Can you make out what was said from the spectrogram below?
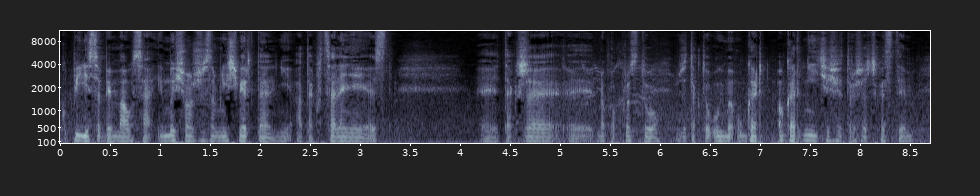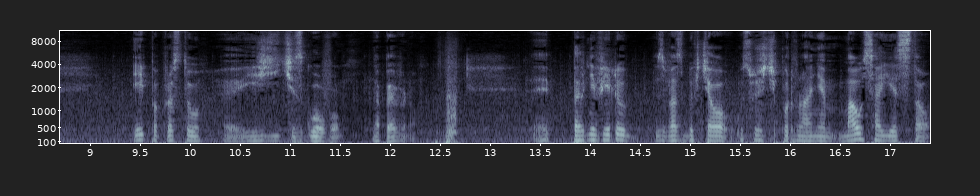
kupili sobie Mausa i myślą, że są nieśmiertelni, a tak wcale nie jest. E, Także, e, no po prostu, że tak to ujmę, ogarnijcie się troszeczkę z tym i po prostu jeździcie z głową, na pewno. Pewnie wielu z Was by chciało usłyszeć porównanie Mausa i S100,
